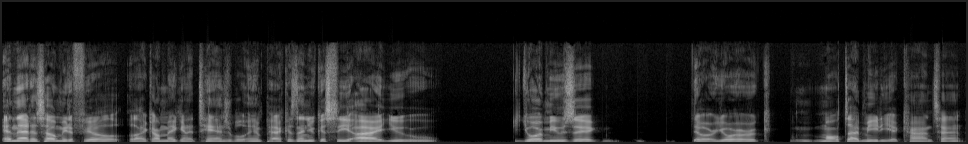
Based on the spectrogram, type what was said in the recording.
and that has helped me to feel like I'm making a tangible impact. Because then you can see, all right, you, your music or your multimedia content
